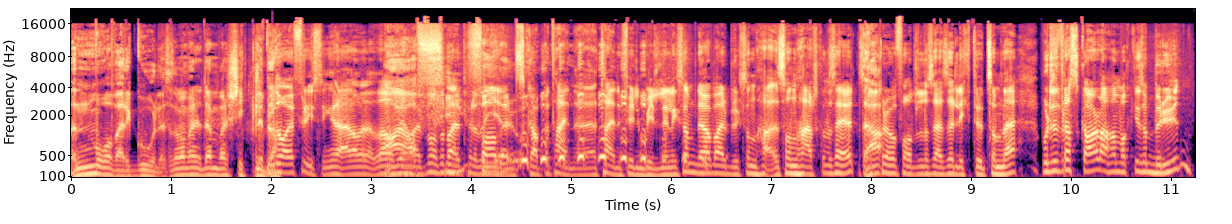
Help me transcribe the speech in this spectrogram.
Den må være god. liksom Den må være, den må være skikkelig Men du har jo frysninger her allerede. Ah, ja, vi har jo på en måte bare prøvd å gjenskape tegne, tegnefilmbildene. liksom De har bare brukt sånn sånn her skal det se ut. Ja. Prøve å få det til å se så likt ut som det. Bortsett fra Skar, da. Han var ikke så brun.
